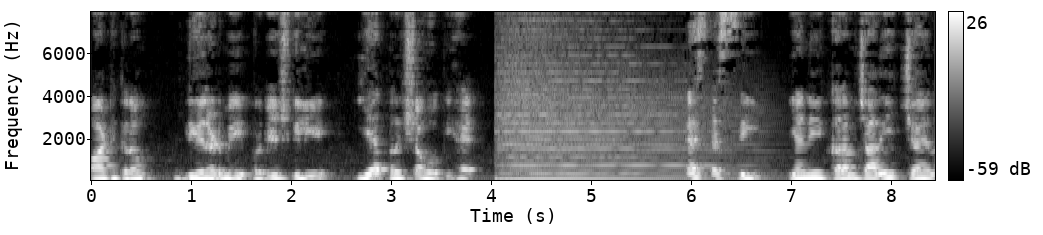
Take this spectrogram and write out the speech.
पाठ्यक्रम डीएलएड में प्रवेश के लिए यह परीक्षा होती है। एसएससी यानी कर्मचारी चयन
